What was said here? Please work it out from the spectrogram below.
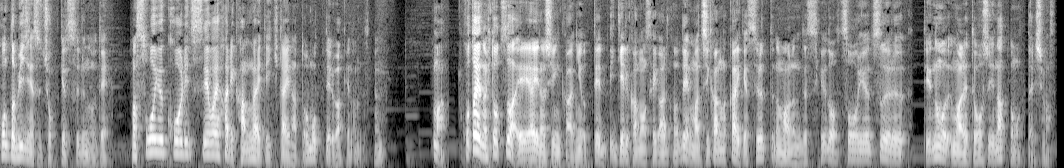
本当ビジネス直結するので、まあ、そういう効率性はやはり考えていきたいなと思ってるわけなんですよね。まあ、答えの一つは AI の進化によっていける可能性があるので、まあ、時間が解決するっていうのもあるんですけど、そういうツールっていうのも生まれてほしいなと思ったりします。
